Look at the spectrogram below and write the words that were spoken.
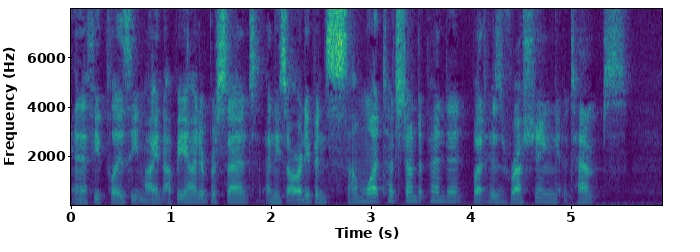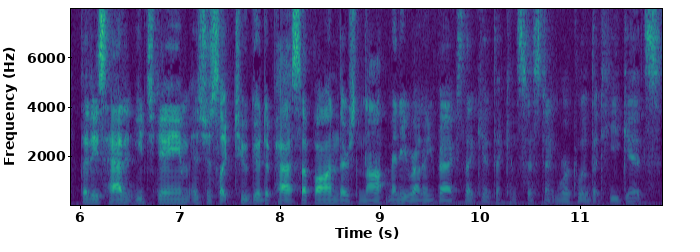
and if he plays, he might not be 100%. And he's already been somewhat touchdown dependent, but his rushing attempts that he's had in each game is just like too good to pass up on. There's not many running backs that get the consistent workload that he gets.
